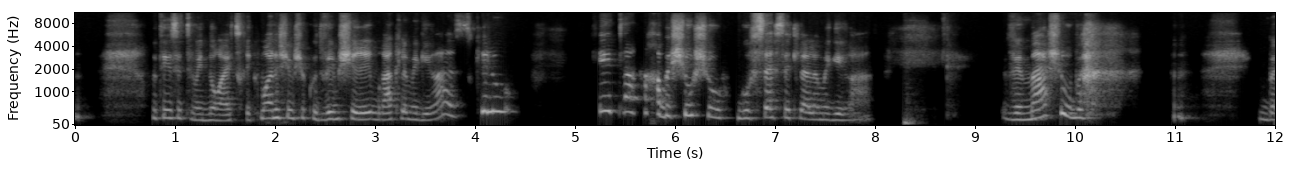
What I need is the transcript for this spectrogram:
אותי זה תמיד נורא הצחיק, כמו אנשים שכותבים שירים רק למגירה, אז כאילו, היא הייתה ככה בשושו, גוססת לה למגירה. ומשהו ב... ב...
